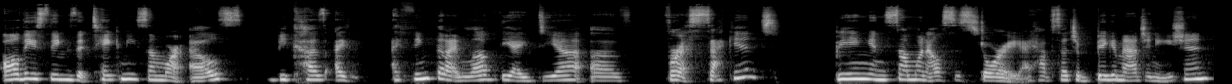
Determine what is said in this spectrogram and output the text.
all these things that take me somewhere else because I I think that I love the idea of for a second being in someone else's story. I have such a big imagination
